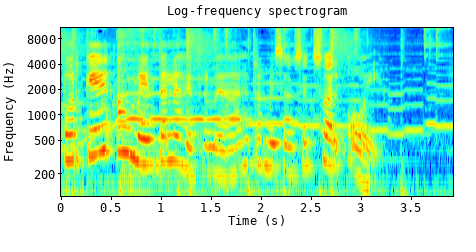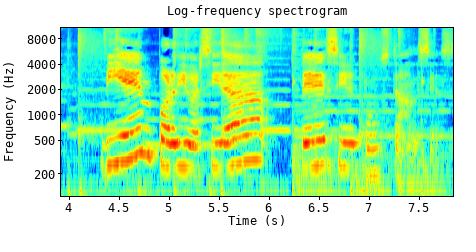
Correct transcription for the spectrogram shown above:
¿Por qué aumentan las enfermedades de transmisión sexual hoy? Bien, por diversidad de circunstancias.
